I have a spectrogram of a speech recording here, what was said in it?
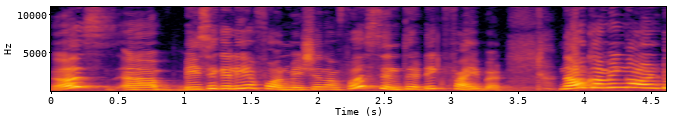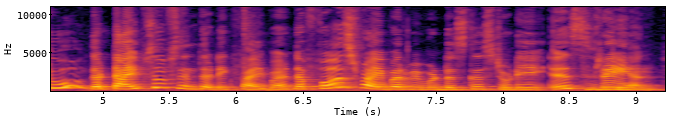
uh, basically a formation of a synthetic fiber. Now coming on to the types of synthetic fiber, the first fiber we would discuss today is rayon.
